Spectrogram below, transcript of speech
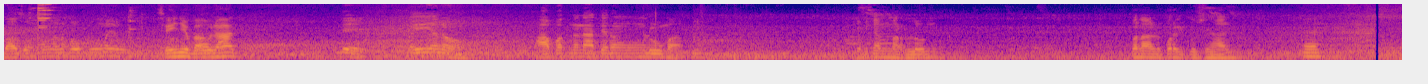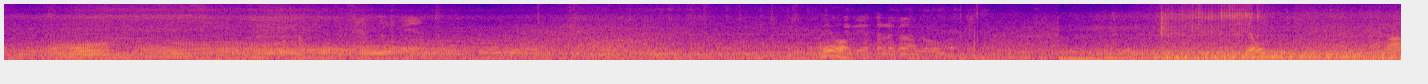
Mga Bagong mga nakaupo ngayon. Sa inyo, bago lahat. Hindi. May ano, apat na natirang luma. Kapitan Marlon. Panalo pa rin ko si Hal. Eh. Ayo. Hindi yan talaga luma. Yo. Mga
